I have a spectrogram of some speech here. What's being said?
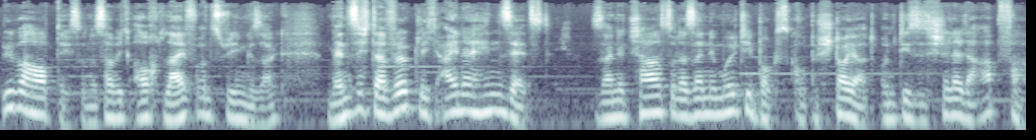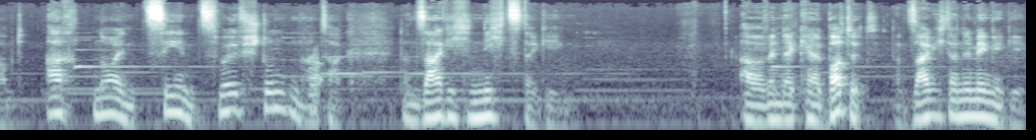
überhaupt nichts, und das habe ich auch live on Stream gesagt. Wenn sich da wirklich einer hinsetzt, seine Chars oder seine Multibox-Gruppe steuert und diese Stelle da abfarmt, 8, 9, 10, 12 Stunden am Tag, dann sage ich nichts dagegen. Aber wenn der Kerl bottet, dann sage ich da eine Menge gegen.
